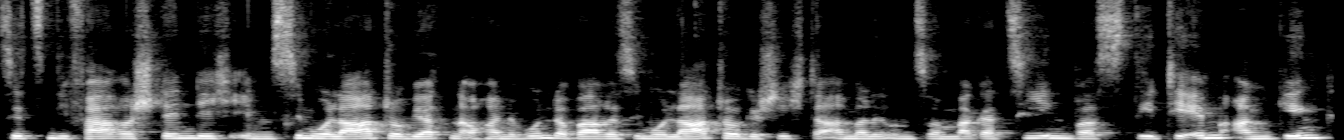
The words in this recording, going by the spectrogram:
sitzen die Fahrer ständig im Simulator. Wir hatten auch eine wunderbare Simulator-Geschichte einmal in unserem Magazin, was DTM anging,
